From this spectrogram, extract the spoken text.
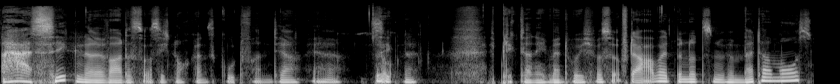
ah, Signal war das, was ich noch ganz gut fand. Ja, ja. Signal. Ich blick da nicht mehr durch. Was wir auf der Arbeit benutzen wir MetaMost?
